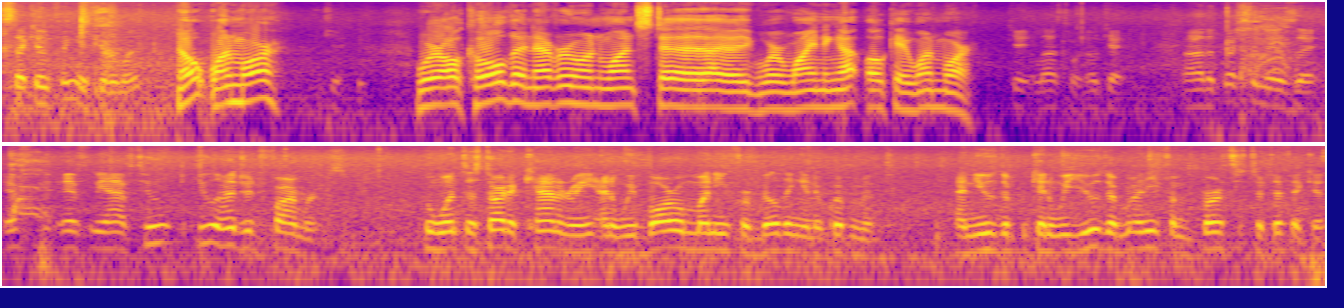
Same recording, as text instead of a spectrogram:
Second thing, if you don't mind. No, one more. We're all cold and everyone wants to. Uh, we're winding up. Okay, one more. Okay, last one. Okay. Uh, the question is, uh, if if we have two 200 farmers who want to start a cannery and we borrow money for building and equipment, and use the can we use the money from birth certificate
